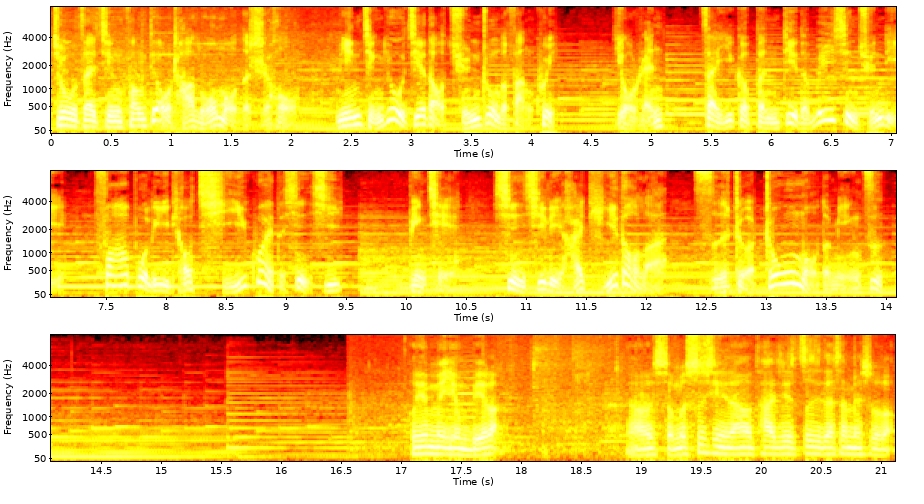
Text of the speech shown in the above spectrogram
就在警方调查罗某的时候，民警又接到群众的反馈，有人在一个本地的微信群里发布了一条奇怪的信息，并且信息里还提到了死者周某的名字。同学们永别了。然后什么事情，然后他就自己在上面说了，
